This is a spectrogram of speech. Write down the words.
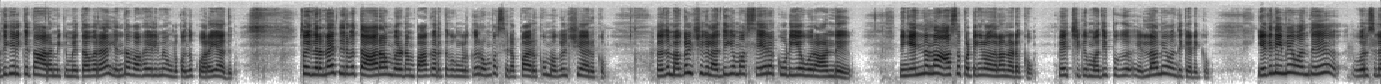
அதிகரிக்கத்தான் ஆரம்பிக்குமே தவிர எந்த வகையிலுமே உங்களுக்கு வந்து குறையாது. ஸோ இந்த ரெண்டாயிரத்தி இருபத்தி ஆறாம் வருடம் பார்க்கறதுக்கு உங்களுக்கு ரொம்ப சிறப்பாக இருக்கும் மகிழ்ச்சியாக இருக்கும். அதாவது மகிழ்ச்சிகள் அதிகமாக சேரக்கூடிய ஒரு ஆண்டு. நீங்கள் என்னெல்லாம் ஆசைப்பட்டீங்களோ அதெல்லாம் நடக்கும். பேச்சுக்கு மதிப்புக்கு எல்லாமே வந்து கிடைக்கும். எதுலேயுமே வந்து ஒரு சில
